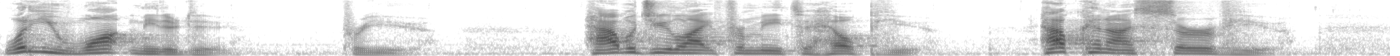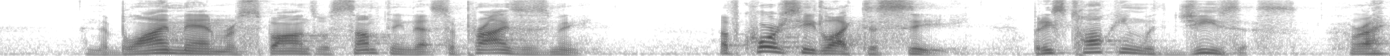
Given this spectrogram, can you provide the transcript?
What do you want me to do for you? How would you like for me to help you? How can I serve you? And the blind man responds with something that surprises me. Of course, he'd like to see, but he's talking with Jesus, right?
